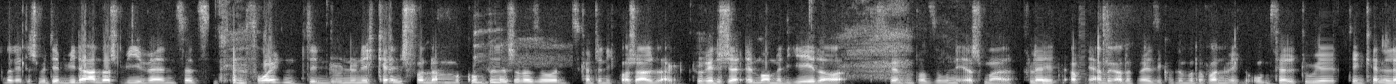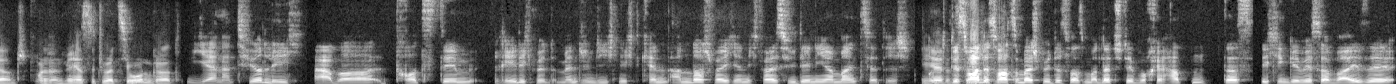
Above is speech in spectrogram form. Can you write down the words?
Dann redest du mit dem wieder anders, wie wenn es jetzt ein Freund, den du nicht kennst, von einem Kumpel ist oder so. Das kannst du nicht pauschal sagen. Du redest ja immer mit jeder fremden Person erstmal vielleicht auf eine andere Art und Weise. Kommt immer darauf an, in welchem Umfeld du den kennenlernst oder in welcher Situation gerade. Ja, natürlich. Aber trotzdem rede ich mit Menschen, die ich nicht kenne, anders, weil ich ja nicht weiß, wie denen ihr Mindset ist. Ja, das, das war, das war zum Beispiel das, was wir letzte Woche hatten, dass ich in gewisser Weise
